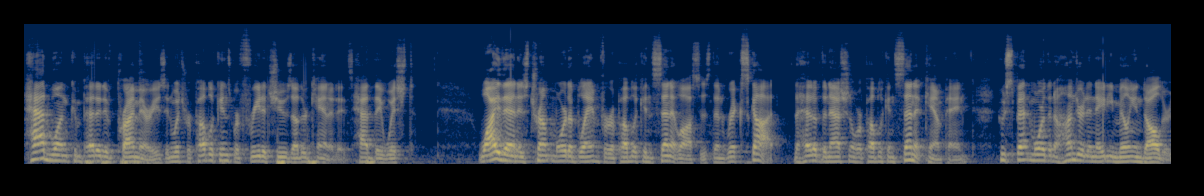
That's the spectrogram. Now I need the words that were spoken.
had won competitive primaries in which Republicans were free to choose other candidates, had they wished. Why then is Trump more to blame for Republican Senate losses than Rick Scott, the head of the National Republican Senate campaign, who spent more than $180 million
